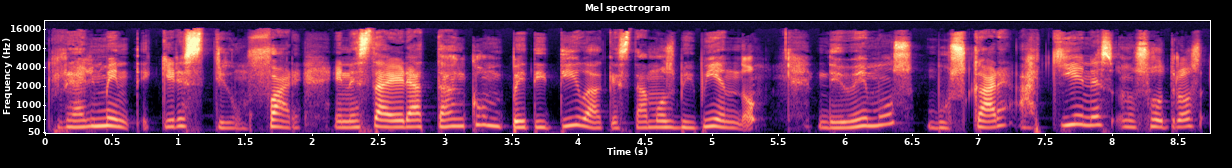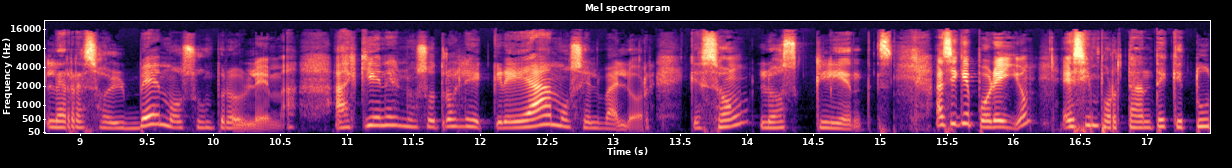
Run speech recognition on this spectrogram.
realmente quieres triunfar en esta era tan competitiva que estamos viviendo, debemos buscar a quienes nosotros le resolvemos un problema, a quienes nosotros le creamos el valor, que son los clientes. Así que por ello es importante que tú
